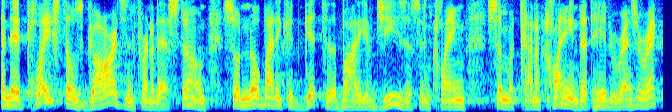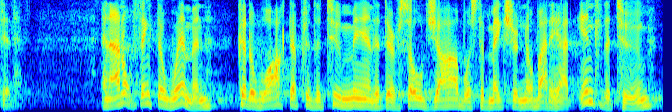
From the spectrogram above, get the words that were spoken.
And they had placed those guards in front of that stone so nobody could get to the body of Jesus and claim some kind of claim that he had resurrected. And I don't think the women could have walked up to the two men that their sole job was to make sure nobody got into the tomb,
